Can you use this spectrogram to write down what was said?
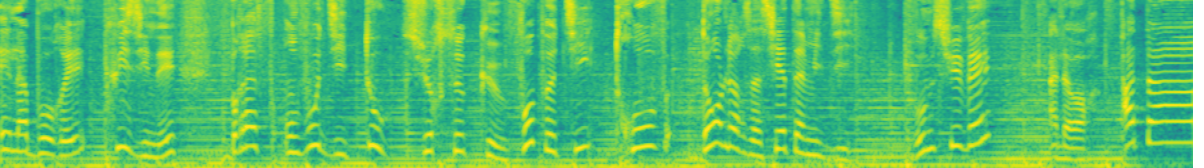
élaborés, cuisinés. Bref, on vous dit tout sur ce que vos petits trouvent dans leurs assiettes à midi. Vous me suivez? Alors, à table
